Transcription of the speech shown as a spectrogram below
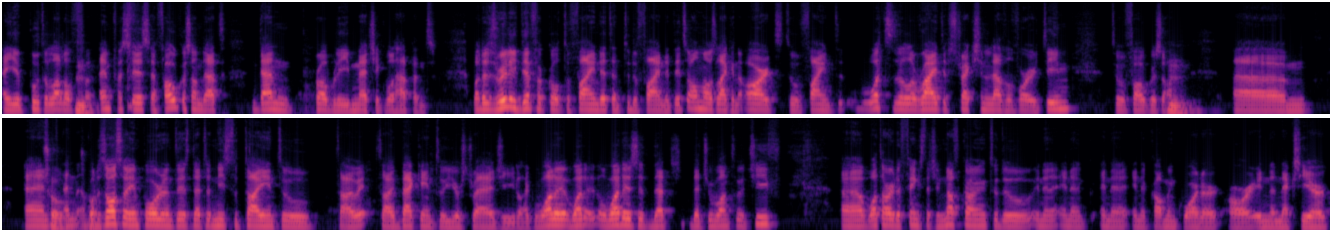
and you put a lot of Hmm. emphasis and focus on that then probably magic will happen. But it's really difficult to find it and to define it. It's almost like an art to find what's the right abstraction level for your team to focus on. Um, and True, and true. what is also important is that it needs to tie into tie, tie back into your strategy. Like what what what is it that that you want to achieve uh, what are the things that you're not going to do in a in a in a in a coming quarter or in the next year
